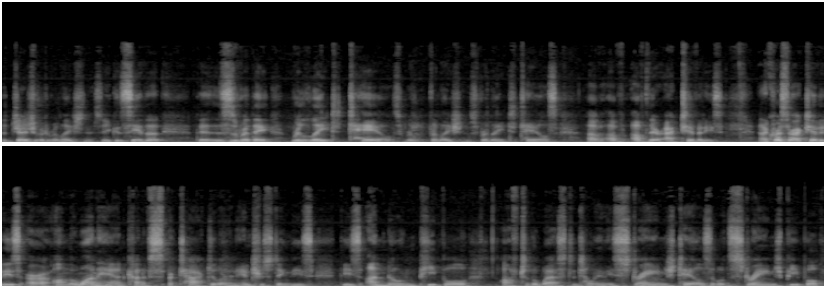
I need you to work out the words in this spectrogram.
the Jesuit Relations. So you can see that this is where they relate tales, relations, relate tales of, of, of their activities. And of course, their activities are, on the one hand, kind of spectacular and interesting. These, these unknown people off to the west and telling these strange tales about strange people.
